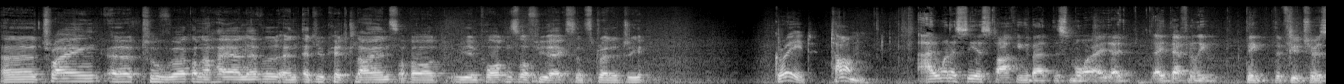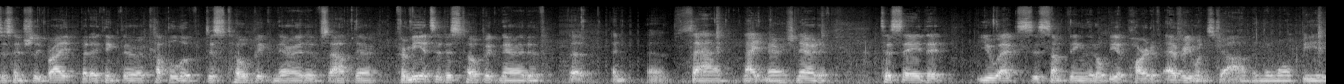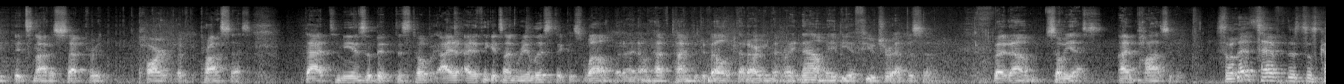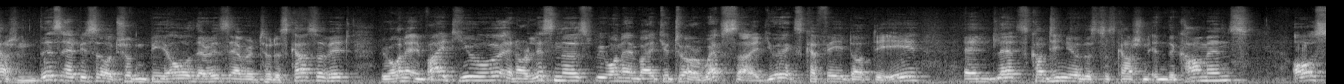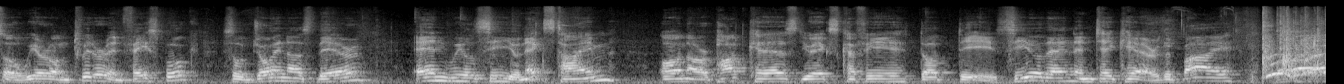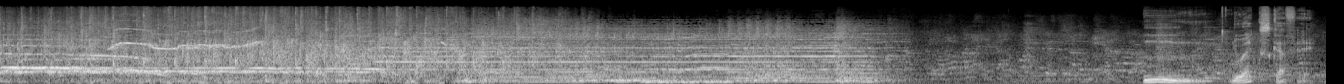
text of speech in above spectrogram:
Uh, trying uh, to work on a higher level and educate clients about the importance of UX and strategy. Great. Tom, I want to see us talking about this more. I, I, I definitely think the future is essentially bright, but I think there are a couple of dystopic narratives out there. For me, it's a dystopic narrative, uh, a, a sad, nightmarish narrative, to say that UX is something that'll be a part of everyone's job and there won't be, it's not a separate part of the process. That to me is a bit dystopic. I, I think it's unrealistic as well, but I don't have time to develop that argument right now. Maybe a future episode. But um, so yes, I'm positive. So let's have this discussion. This episode shouldn't be all there is ever to discuss of it. We want to invite you and our listeners, we want to invite you to our website, uxcafe.de, and let's continue this discussion in the comments. Also, we are on Twitter and Facebook, so join us there, and we'll see you next time on our podcast uxcafe.de. See you then and take care. Goodbye. Mmm, UX Cafe.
